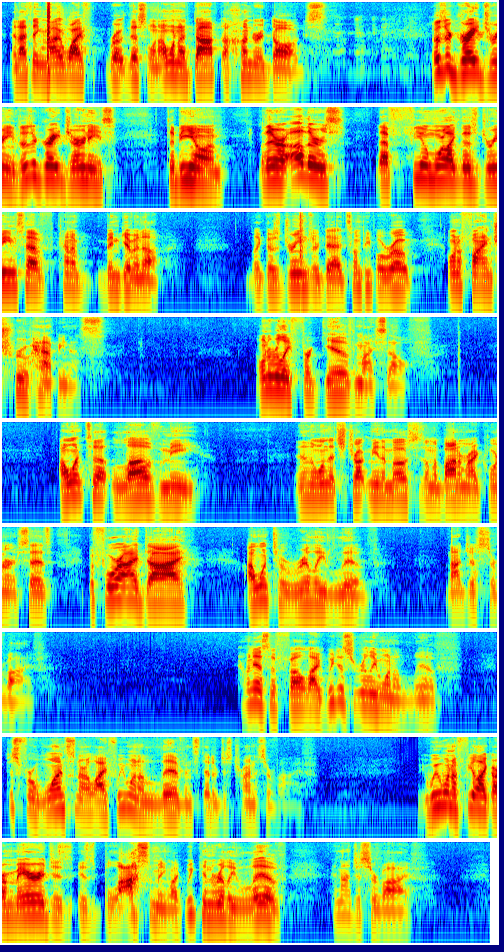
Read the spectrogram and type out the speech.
And I think my wife wrote this one I want to adopt 100 dogs. Those are great dreams. Those are great journeys to be on. But there are others that feel more like those dreams have kind of been given up. Like those dreams are dead. Some people wrote, I want to find true happiness. I want to really forgive myself. I want to love me. And then the one that struck me the most is on the bottom right corner. It says, Before I die, I want to really live, not just survive. How many of us have felt like we just really want to live? Just for once in our life, we want to live instead of just trying to survive. We want to feel like our marriage is, is blossoming, like we can really live and not just survive.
